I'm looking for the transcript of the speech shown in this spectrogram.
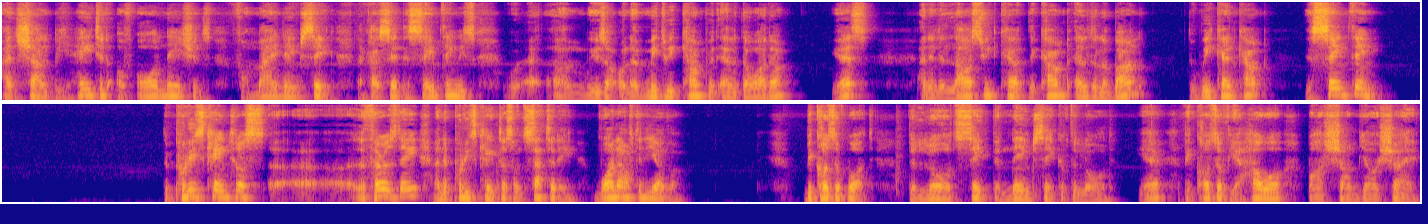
and shall be hated of all nations for my name's sake. Like I said, the same thing we, um, we was on the midweek camp with El Dawada, yes? And in the last week, the camp, El Laban, the weekend camp, the same thing. The police came to us uh, the Thursday and the police came to us on Saturday, one after the other. Because of what? The Lord's sake, the namesake of the Lord. Yeah? Because of Yahweh Bar Sham Yahushai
